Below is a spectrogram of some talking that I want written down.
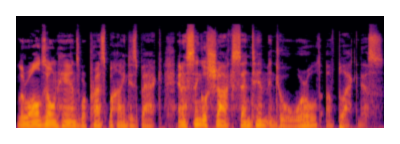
Laurald's own hands were pressed behind his back, and a single shock sent him into a world of blackness.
